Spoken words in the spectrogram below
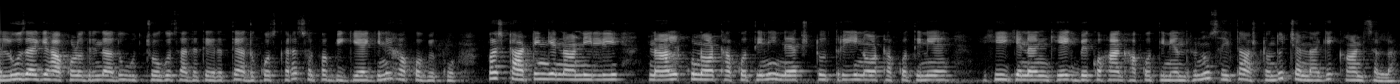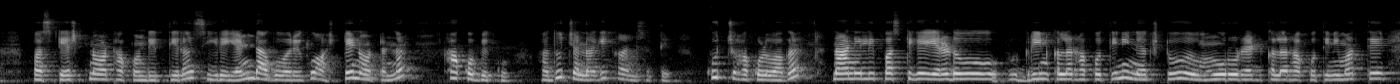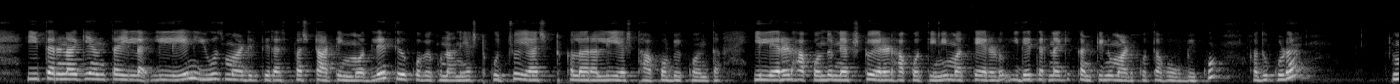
ಲೂಸಾಗಿ ಹಾಕೊಳ್ಳೋದ್ರಿಂದ ಅದು ಉಚ್ಚೋಗೋ ಸಾಧ್ಯತೆ ಇರುತ್ತೆ. ಅದಕ್ಕೋಸ್ಕರ ಸ್ವಲ್ಪ ಬಿಗಿಯಾಗಿಯೇ ಹಾಕ್ಕೋಬೇಕು ಫಸ್ಟ್ ಸ್ಟಾರ್ಟಿಂಗೆ ನಾನಿಲ್ಲಿ ನಾಲ್ಕು ನಾಟ್ ಹಾಕೋತೀನಿ ನೆಕ್ಸ್ಟು ತ್ರೀ ನಾಟ್ ಹಾಕೋತೀನಿ. ಹೀಗೆ ನಂಗೆ ಹೇಗೆ ಬೇಕೋ ಹಾಗೆ ಹಾಕೋತೀನಿ ಅಂದ್ರೂ ಸಹಿತ ಅಷ್ಟೊಂದು ಚೆನ್ನಾಗಿ ಕಾಣಿಸಲ್ಲ. ಫಸ್ಟ್ ಎಷ್ಟು ನಾಟ್ ಹಾಕ್ಕೊಂಡಿರ್ತೀರ ಸೀರೆ ಎಂಡ್ ಆಗೋವರೆಗೂ ಅಷ್ಟೇ ನಾಟನ್ನು ಹಾಕ್ಕೋಬೇಕು ಅದು ಚೆನ್ನಾಗಿ ಕಾಣಿಸುತ್ತೆ. ಕುಚ್ಚು ಹಾಕ್ಕೊಳ್ಳುವಾಗ ನಾನಿಲ್ಲಿ ಫಸ್ಟಿಗೆ ಎರಡು ಗ್ರೀನ್ ಕಲರ್ ಹಾಕೋತೀನಿ, ನೆಕ್ಸ್ಟು ಮೂರು ರೆಡ್ ಕಲರ್ ಹಾಕೋತೀನಿ. ಮತ್ತು ಈ ಥರನಾಗಿ ಅಂತ ಇಲ್ಲ. ಇಲ್ಲಿ ಏನು ಯೂಸ್ ಮಾಡಿರ್ತೀರ ಫಸ್ಟ್ ಸ್ಟಾರ್ಟಿಂಗ್ ಮೊದಲೇ ತಿಳ್ಕೊಬೇಕು ನಾನು. ಎಷ್ಟು ಕುಚ್ಚು ಎಷ್ಟು ಕಲರಲ್ಲಿ ಎಷ್ಟು ಹಾಕೋಬೇಕು ಅಂತ. ಇಲ್ಲಿ ಎರಡು ಹಾಕೊಂಡು ನೆಕ್ಸ್ಟು ಎರಡು ಹಾಕೋತೀನಿ. ಮತ್ತು ಎರಡು ಇದೇ ಥರನಾಗಿ ಕಂಟಿನ್ಯೂ ಮಾಡ್ಕೋತಾ ಹೋಗಬೇಕು. ಅದು ಕೂಡ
